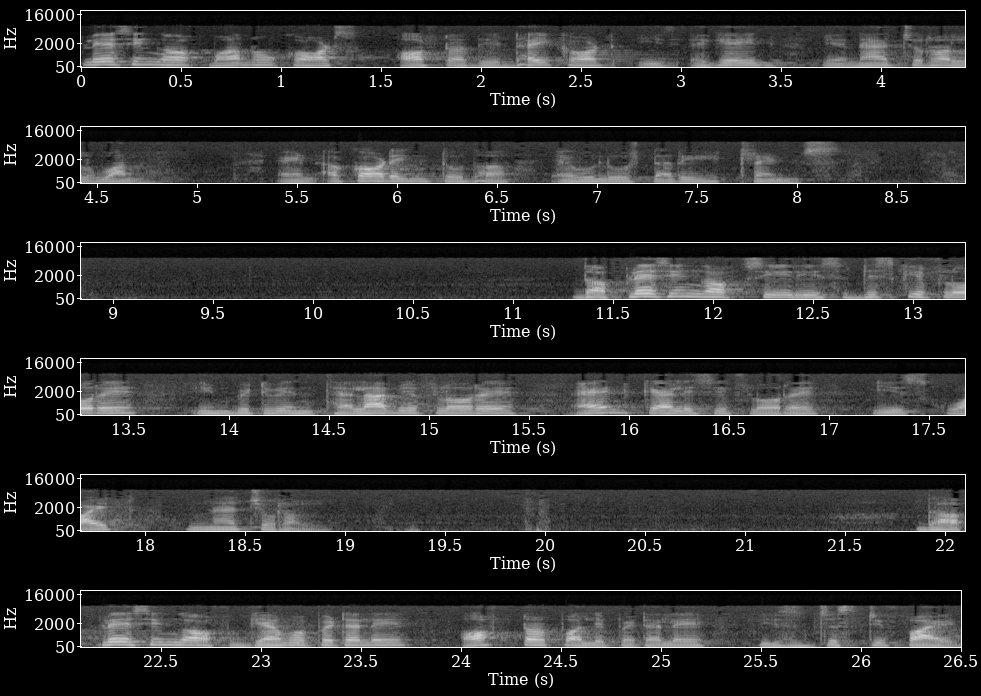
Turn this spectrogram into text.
Placing of monocots after the dicot is again a natural one and according to the evolutionary trends. The placing of series disciflorae in between thalamiflorae and calyciflorae is quite natural. The placing of gamopetalae after polypetalae is justified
